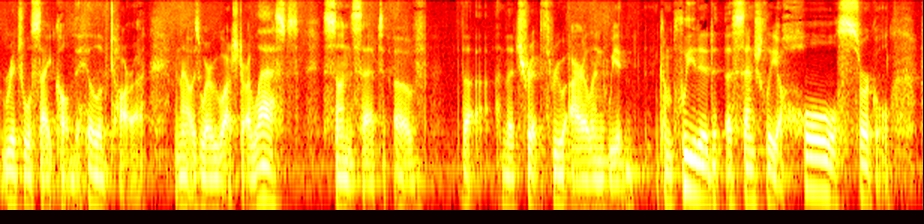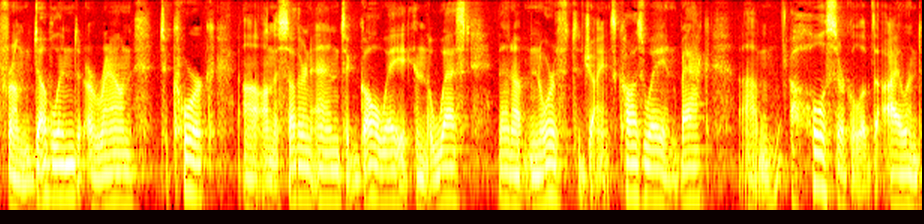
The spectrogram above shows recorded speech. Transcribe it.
ritual site called the Hill of Tara. And that was where we watched our last sunset of the, the trip through Ireland. We had completed essentially a whole circle from Dublin around to Cork uh, on the southern end to Galway in the west, then up north to Giant's Causeway and back, um, a whole circle of the island.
